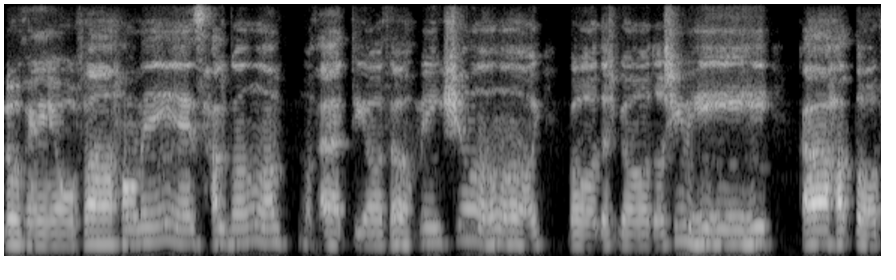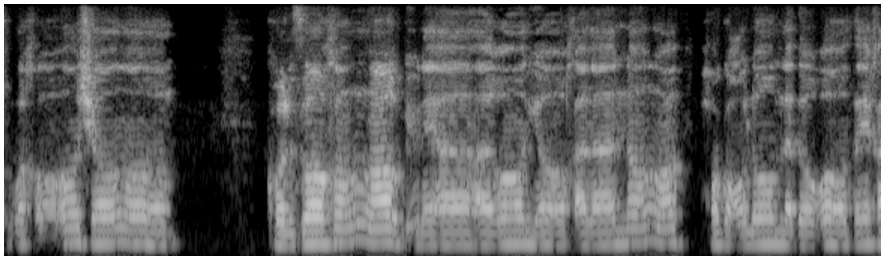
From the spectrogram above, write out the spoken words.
לא תעופה חומס חלגום, ותעתיותו מישוי, גודש גודשים היא, כחטוף וחושום. כל זוכר בבני אהרון יאכלנו, חוג עולם לדורותיך,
